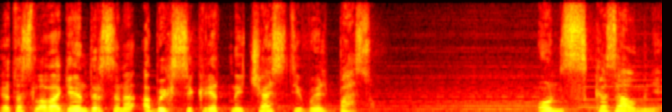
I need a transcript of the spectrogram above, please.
это слова Гендерсона об их секретной части в Эль-Пасо. Он сказал мне...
